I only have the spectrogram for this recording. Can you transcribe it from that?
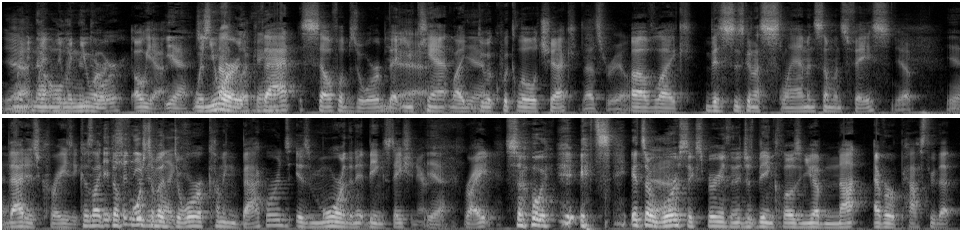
Yeah. When, when, when the you are, oh yeah, Yeah, When you not are looking. that self-absorbed that you can't like Yeah. do a quick little check That's real. of like this is gonna slam in someone's face. yep. Yeah. That is crazy because like It the force of a like- door coming backwards is more than it being stationary. Yeah. Right. So it's it's a Yeah. worse experience than it just being closed, and you have not ever passed through that.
